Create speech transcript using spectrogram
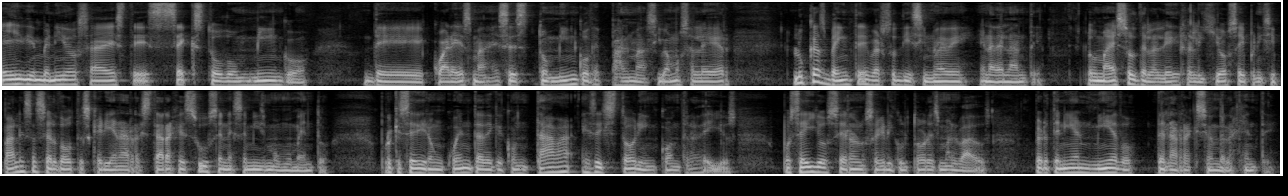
Hey, bienvenidos a este sexto domingo de Cuaresma. Ese es Domingo de Palmas y vamos a leer Lucas 20, versos 19 en adelante. Los maestros de la ley religiosa y principales sacerdotes querían arrestar a Jesús en ese mismo momento, porque se dieron cuenta de que contaba esa historia en contra de ellos, pues ellos eran los agricultores malvados, pero tenían miedo de la reacción de la gente.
